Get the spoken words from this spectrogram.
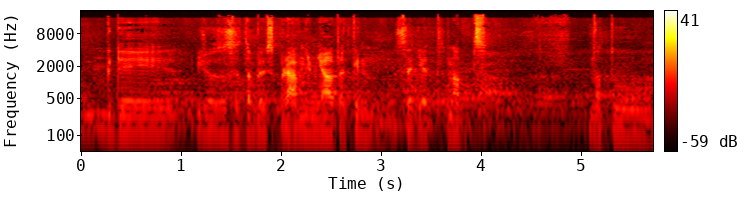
kdy že zase ta by správně měla taky sedět nad, na tu,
